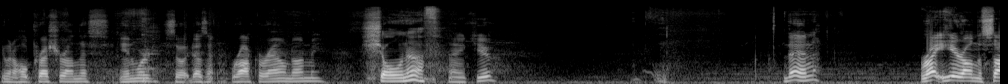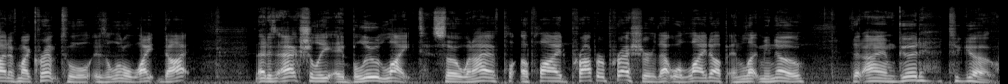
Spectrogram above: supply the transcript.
you want to hold pressure on this inward so it doesn't rock around on me? Sure enough. Thank you. Then, right here on the side of my crimp tool is a little white dot. That is actually a blue light. So when I have applied proper pressure, that will light up and let me know that I am good to go.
